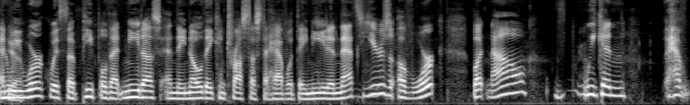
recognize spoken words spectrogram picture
And Yeah. we work with the people that need us and they know they can trust us to have what they need. And that's years of work. But now we can have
